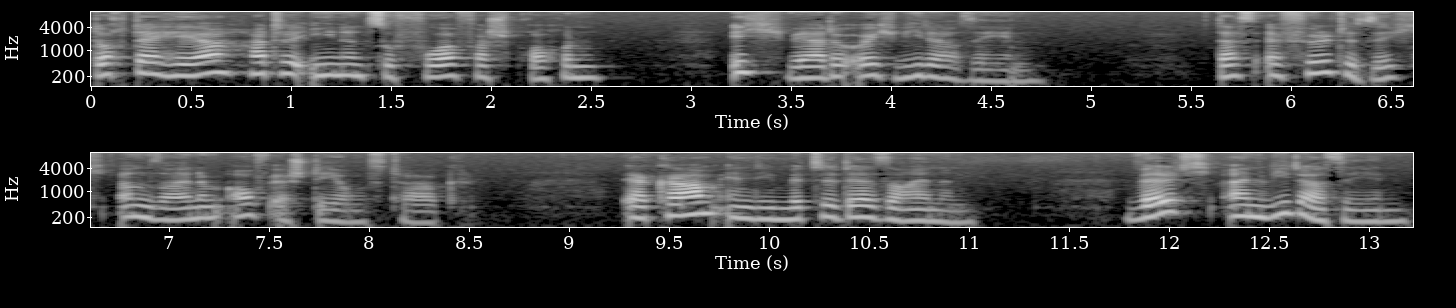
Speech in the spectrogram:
Doch der Herr hatte ihnen zuvor versprochen, ich werde euch wiedersehen. Das erfüllte sich an seinem Auferstehungstag. Er kam in die Mitte der Seinen. Welch ein Wiedersehen!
